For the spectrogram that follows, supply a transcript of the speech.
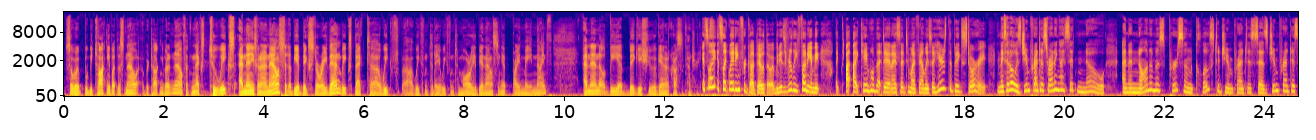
So we'll, we'll be talking about this now. We're talking about it now for the next two weeks, and then he's going to announce it. It'll be a big story. Then we expect a week, uh, week from today, a week from tomorrow, he'll be announcing it, probably May 9th and then it'll be a big issue again across the country. It's like it's like waiting for Godot, though. I mean, it's really funny. I mean, I, I, came home that day and I said to my family, "So here's the big story," and they said, "Oh, is Jim Prentice running?" I said, "No." An anonymous person close to Jim Prentice says Jim Prentice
